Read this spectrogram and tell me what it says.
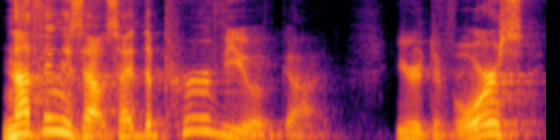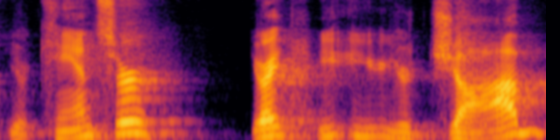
Nothing is outside the purview of God. Your divorce, your cancer, right? Your job,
